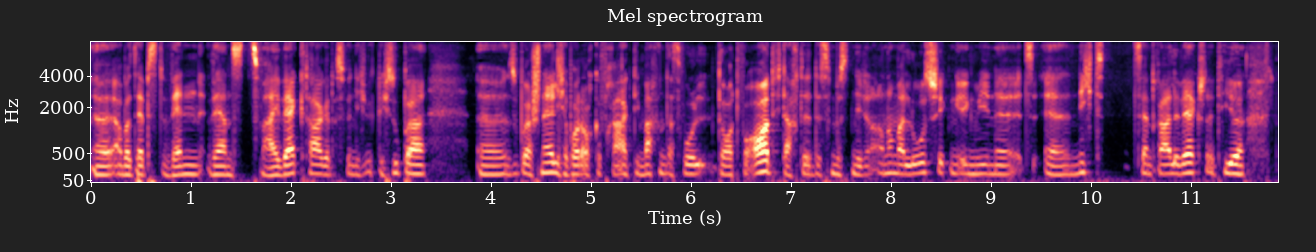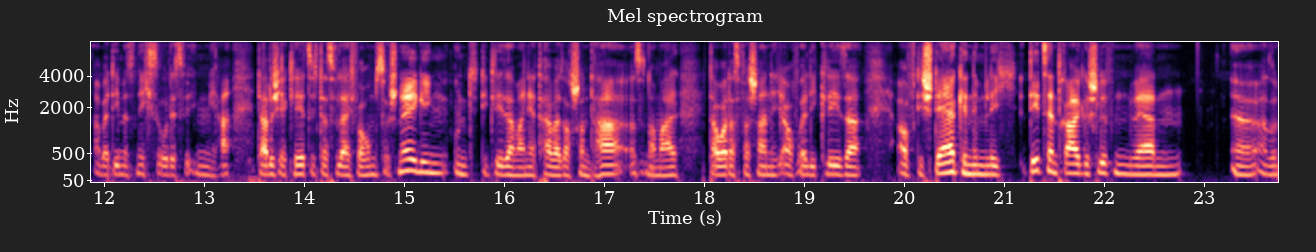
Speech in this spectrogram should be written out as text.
äh, aber selbst wenn, wären es zwei Werktage, das finde ich wirklich super. Äh, super schnell. Ich habe heute auch gefragt, die machen das wohl dort vor Ort. Ich dachte, das müssten die dann auch nochmal losschicken, irgendwie eine äh, nicht zentrale Werkstatt hier, aber dem ist nicht so. Deswegen, ja, dadurch erklärt sich das vielleicht, warum es so schnell ging. Und die Gläser waren ja teilweise auch schon da. Also normal dauert das wahrscheinlich auch, weil die Gläser auf die Stärke nämlich dezentral geschliffen werden. Äh, also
